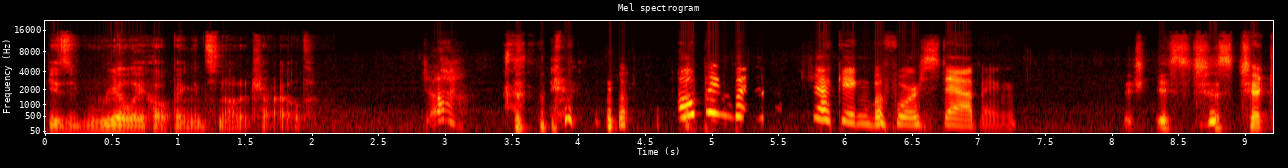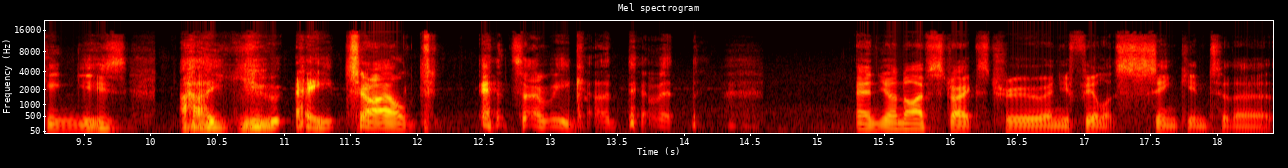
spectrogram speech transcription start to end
He's really hoping it's not a child. Ugh. Hoping but not checking before stabbing. It's just checking. Use are you a child? Answer me, God damn it! And your knife strikes true, and you feel it sink into the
